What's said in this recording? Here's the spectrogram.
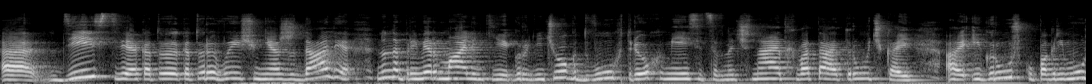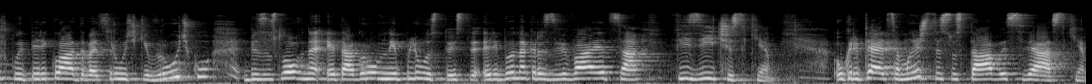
э, действия, которые, которые вы еще не ожидали, ну, например, маленький грудничок двух-трех месяцев начинает хватать ручкой э, игрушку, погремушку и перекладывать с ручки в ручку, безусловно, это огромный плюс. То есть ребенок развивается физически укрепляются мышцы, суставы, связки.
